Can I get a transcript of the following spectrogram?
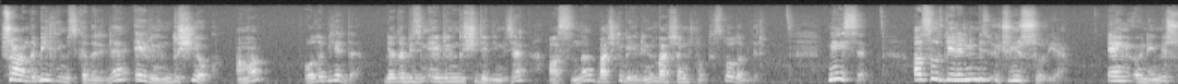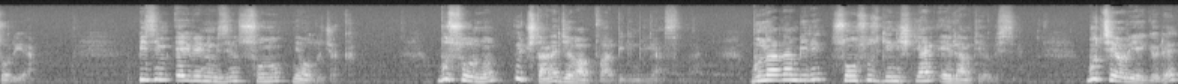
şu anda bildiğimiz kadarıyla evrenin dışı yok ama olabilir de. Ya da bizim evrenin dışı dediğimiz yer aslında başka bir evrenin başlangıç noktası da olabilir. Neyse. Asıl gelelim üçüncü soruya. En önemli soruya. Bizim evrenimizin sonu ne olacak? Bu sorunun üç tane cevabı var bilim dünyasında. Bunlardan biri sonsuz genişleyen evren teorisi. Bu teoriye göre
